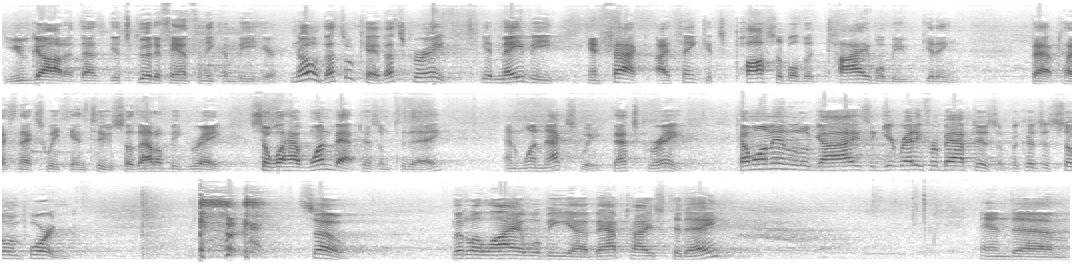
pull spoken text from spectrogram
You got it. That's, it's good if Anthony can be here. No, that's okay. That's great. It may be, in fact, I think it's possible that Ty will be getting baptized next weekend too. So that'll be great. So we'll have one baptism today and one next week. That's great. Come on in, little guys, and get ready for baptism because it's so important. so, little Elia will be uh, baptized today. And um,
